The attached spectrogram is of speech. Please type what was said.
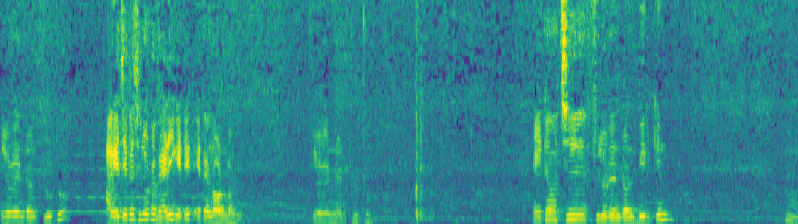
ফিলোডেন্ড্রন প্লুটো। আগে যেটা ছিল ওটা ভ্যারিগেটেড এটা নর্মাল ফিলোডেন্ড্রন প্লুটো। এটা হচ্ছে ফিলোডেন্ড্রন বিরকিন। হুম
